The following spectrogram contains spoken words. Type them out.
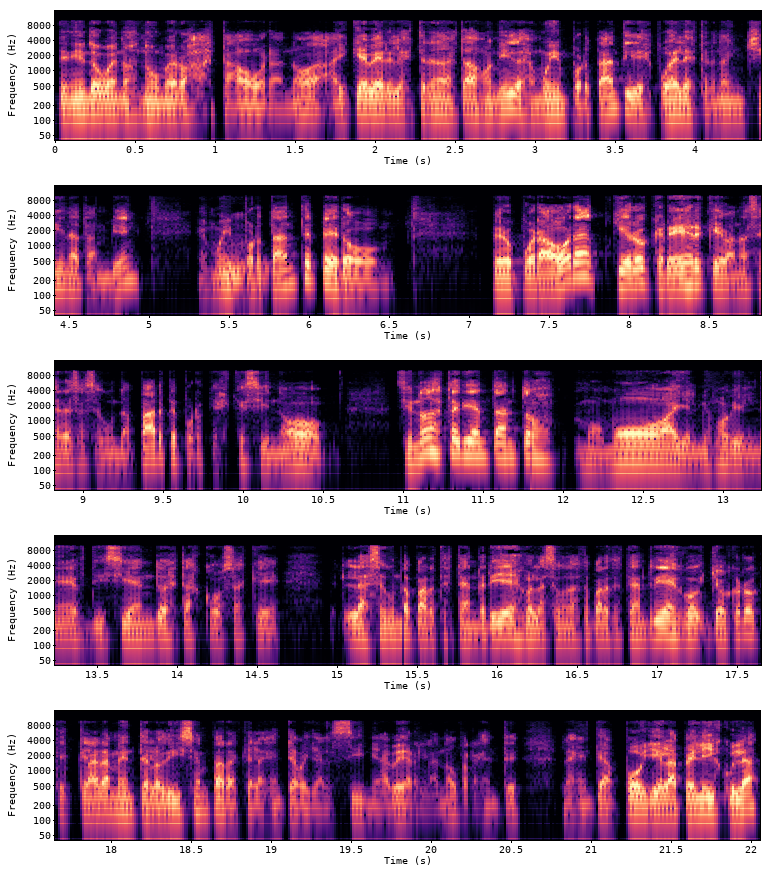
teniendo buenos números hasta ahora, ¿no? Hay que ver el estreno de Estados Unidos, es muy importante, y después el estreno en China también, es muy importante, pero, pero por ahora quiero creer que van a hacer esa segunda parte, porque es que si no, si no, estarían tantos Momoa y el mismo Villeneuve diciendo estas cosas que la segunda parte está en riesgo, la segunda parte está en riesgo. Yo creo que claramente lo dicen para que la gente vaya al cine a verla, ¿no? Para gente, la gente apoye la película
